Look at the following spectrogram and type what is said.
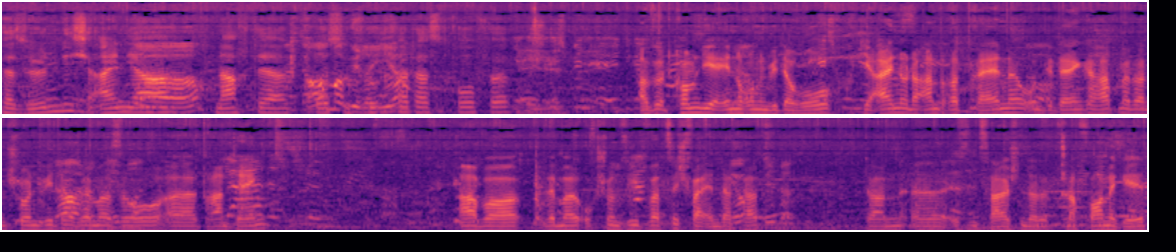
persönlich, ein Jahr nach der großen. Flugkatastrophe? Also es kommen die Erinnerungen wieder hoch. Die eine oder andere Träne und Gedenke hat man dann schon wieder, wenn man so äh, dran denkt. Aber wenn man auch schon sieht, was sich verändert hat, dann äh, ist ein Zeichen, dass es nach vorne geht.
